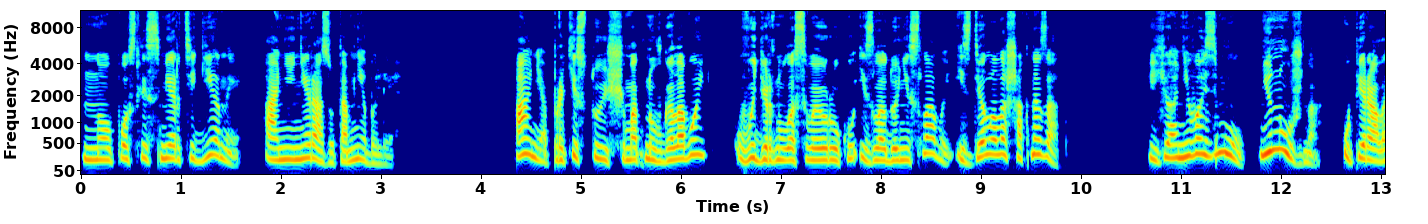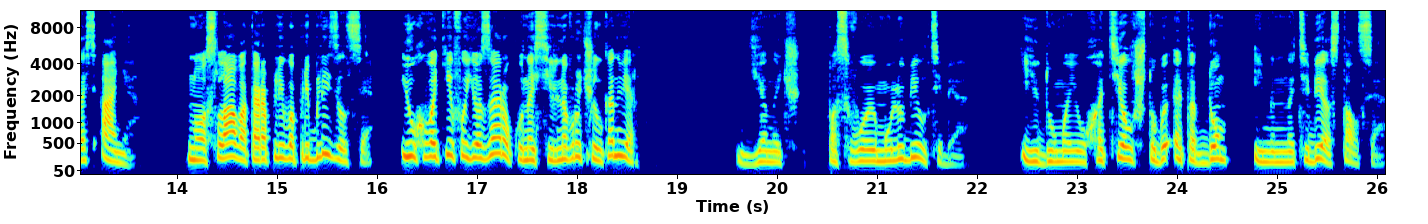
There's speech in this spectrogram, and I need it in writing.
Но после смерти Гены они ни разу там не были. Аня, протестующе мотнув головой, выдернула свою руку из ладони Славы и сделала шаг назад. «Я не возьму, не нужно», — упиралась Аня. Но Слава торопливо приблизился и, ухватив ее за руку, насильно вручил конверт. «Геныч по-своему любил тебя и, думаю, хотел, чтобы этот дом именно тебе остался.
